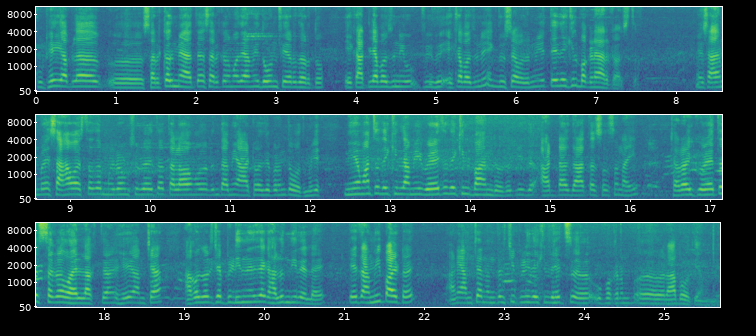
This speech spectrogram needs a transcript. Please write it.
कुठेही आपला सर्कल मिळाला त्या सर्कलमध्ये आम्ही दोन फेर धरतो. एक आतल्या बाजूने एका बाजूने एक दुसऱ्या बाजूने. म्हणजे ते देखील बघण्यासारखं असतं. म्हणजे साधारणपणे सहा वाजता जर मिरवणूक सुरू झाली तर तलावापर्यंत आम्ही आठ वाजेपर्यंत होतो. म्हणजे नियमाचं देखील आम्ही वेळेचं देखील भान ठेवतो की आठ तास दहा तास असं नाही. ठराविक वेळेतच सगळं व्हायला लागतं. हे आमच्या अगोदरच्या पिढीने जे घालून दिलेलं आहे तेच आम्ही पाळतो आहे आणि आमच्या नंतरची पिढी देखील हेच उपक्रम राबवते म्हणजे.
